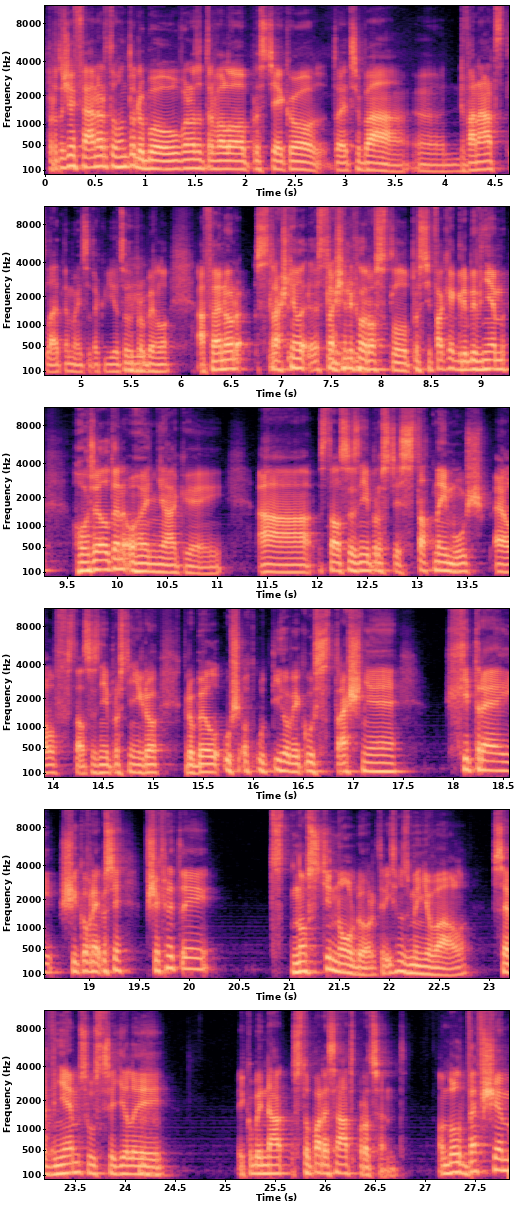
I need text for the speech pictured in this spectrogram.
Protože Feanor tohoto dobou, ono to trvalo prostě jako, to je třeba uh, eh, 12 let nebo něco takového, co to mm. proběhlo. A Feanor strašně, strašně rychle rostl, prostě fakt jak kdyby v něm hořel ten oheň nějaký a stal se z něj prostě statný muž, elf, stal se z něj prostě někdo, kdo byl už od útlýho věku strašně chytrej, šikovný. Prostě všechny ty ctnosti Noldor, který jsem zmiňoval, se v něm soustředili mm. jakoby na 150%. On byl ve všem,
